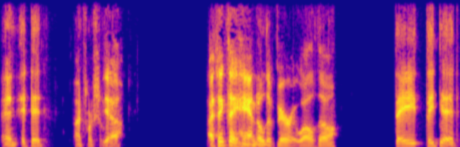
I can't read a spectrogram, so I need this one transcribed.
And it did, unfortunately. Yeah. I think they handled it very well, though. They they did.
